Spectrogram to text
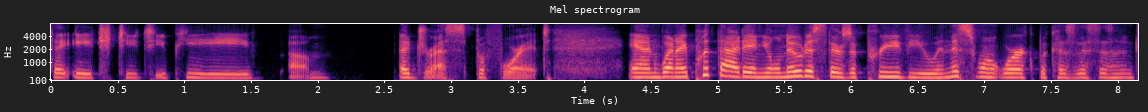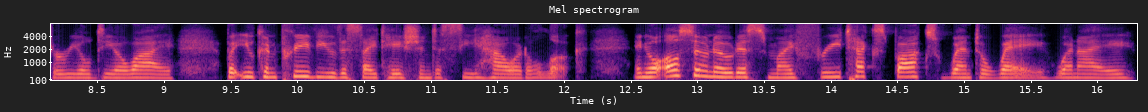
the HTTP um, address before it. And when I put that in, you'll notice there's a preview, and this won't work because this isn't a real DOI, but you can preview the citation to see how it'll look. And you'll also notice my free text box went away when I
